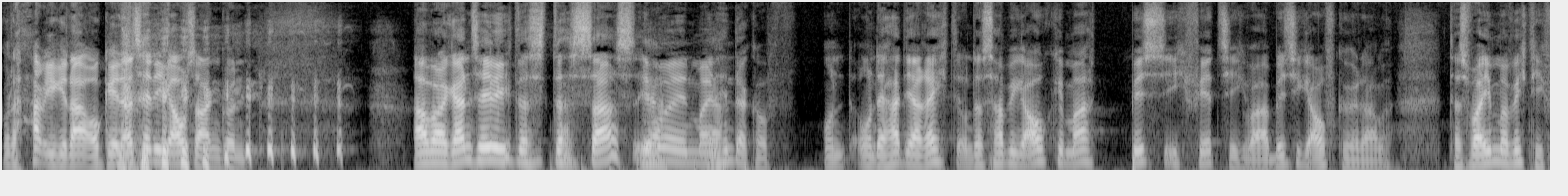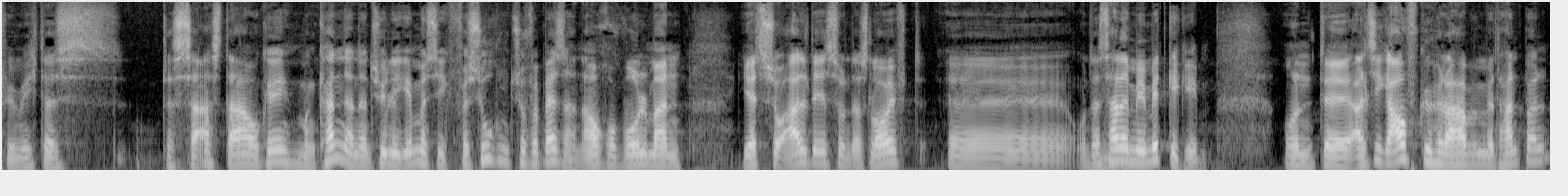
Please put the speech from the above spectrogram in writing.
Und da habe ich gedacht, okay, das hätte ich auch sagen können. Aber ganz ehrlich, das, das saß Ja, immer in meinem ja. Hinterkopf. Und, und er hat ja recht. Und das habe ich auch gemacht, bis ich 40 war, bis ich aufgehört habe. Das war immer wichtig für mich, dass das saß da, okay, man kann ja natürlich immer sich versuchen zu verbessern, auch obwohl man jetzt so alt ist und das läuft. Äh, und das hat er mir mitgegeben. Und äh, als ich aufgehört habe mit Handball,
